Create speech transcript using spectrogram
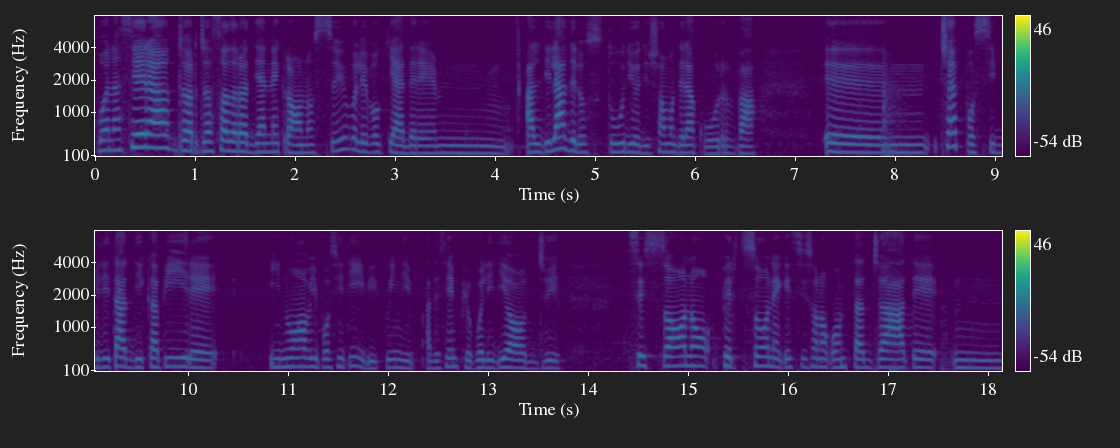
Buonasera, Giorgia Sodoro di N Cronos. Io volevo chiedere, mh, al di là dello studio diciamo, della curva, ehm, c'è possibilità di capire i nuovi positivi, quindi ad esempio quelli di oggi, se sono persone che si sono contagiate mh,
